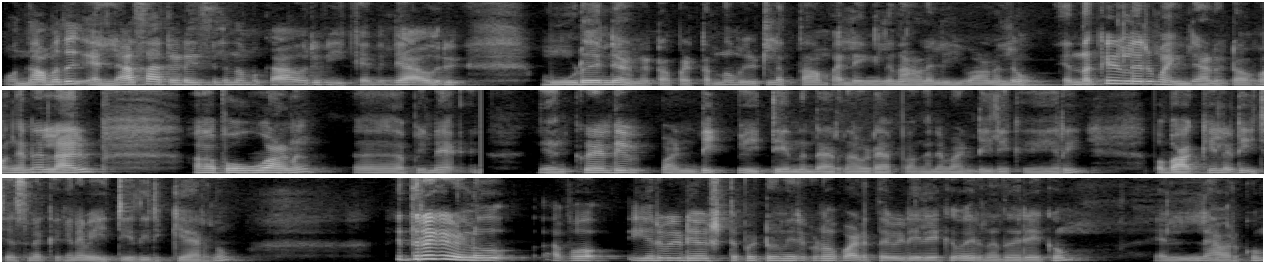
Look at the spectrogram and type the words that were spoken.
ഒന്നാമത് എല്ലാ സാറ്റർഡേസിലും നമുക്ക് ആ ഒരു വീക്കെൻഡിന്റെ ആ ഒരു മൂഡ് തന്നെയാണ് കേട്ടോ. പെട്ടെന്ന് വീട്ടിലെത്താം അല്ലെങ്കിൽ നാളെ ലീവാണല്ലോ എന്നൊക്കെയുള്ളൊരു മൈൻഡാണ് കേട്ടോ. അപ്പോൾ അങ്ങനെ എല്ലാവരും പോവുകയാണ് പിന്നെ ഞങ്ങൾക്ക് വേണ്ടി വണ്ടി വെയിറ്റ് ചെയ്യുന്നുണ്ടായിരുന്നു അവിടെ. അപ്പോൾ അങ്ങനെ വണ്ടിയിലേക്ക് കയറി. അപ്പോൾ ബാക്കിയുള്ള ടീച്ചേഴ്സിനൊക്കെ ഇങ്ങനെ വെയിറ്റ് ചെയ്തിരിക്കുകയായിരുന്നു. ഇത്രയൊക്കെ ഉള്ളൂ. അപ്പോൾ ഈ ഒരു വീഡിയോ ഇഷ്ടപ്പെട്ടു എന്നിരിക്കണം അപ്പോൾ അടുത്ത വീഡിയോയിലേക്ക് വരുന്നതുവരേക്കും എല്ലാവർക്കും.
